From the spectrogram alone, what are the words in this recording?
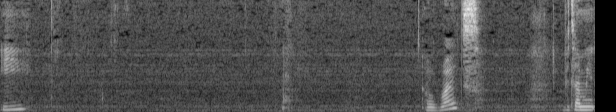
E. Alright vitamin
